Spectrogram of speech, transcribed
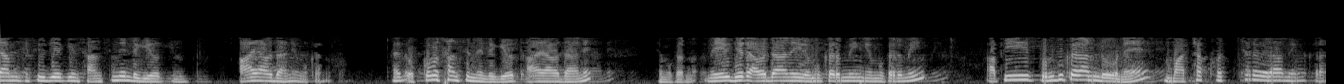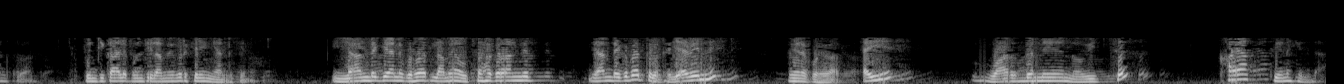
යම් කිසි විදියකින් සංසිඳෙන්න ගියොත් ආය අවධානය යොමු කරනවා. හරිද? ඔක්කොම සංසිඳෙන්න ගියොත් ආය අවධානය යොමු කරනවා. මේ විදිහට අවධානය යොමු කරමින් යොමු කරමින් අපි පුරුදු කරන්න ඕනේ මට කොච්චර වෙලා මේක කරන්න පුළුවන්ද? පුංචි කාලේ පුංචි ළමයෙකුට කෙලින් යන්න කියනවා. යන්න කියන්නේ කොහොමද ළමයා උත්සාහ කරන්නේ යන්න එක පැත්තකට. යවෙන්නේ වෙන කොහෙවත්. ඇයි වර්ධනය නොවිච්ච කයක් තියෙන හින්දා.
